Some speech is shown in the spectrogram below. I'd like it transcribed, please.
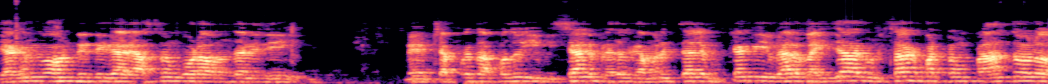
జగన్మోహన్ రెడ్డి గారి అస్త్రం కూడా ఉందనేది మేము చెప్పక తప్పదు ఈ విషయాన్ని ప్రజలు గమనించాలి. ముఖ్యంగా ఈవేళ వైజాగ్ విశాఖపట్నం ప్రాంతంలో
